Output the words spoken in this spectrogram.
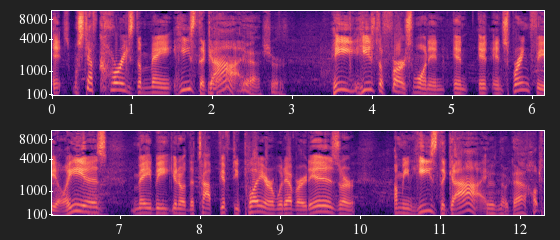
It's, well, Steph Curry's the main. He's the guy. Yeah, sure. He he's the first one in in, in, in Springfield. He is maybe you know the top fifty player, or whatever it is, or I mean he's the guy. There's no doubt.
